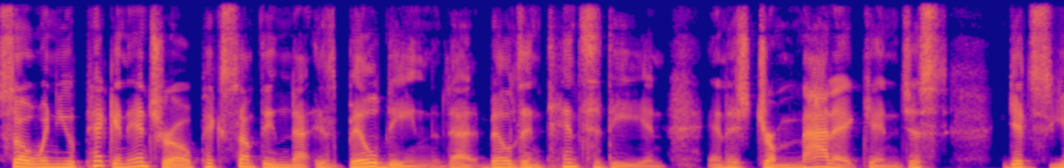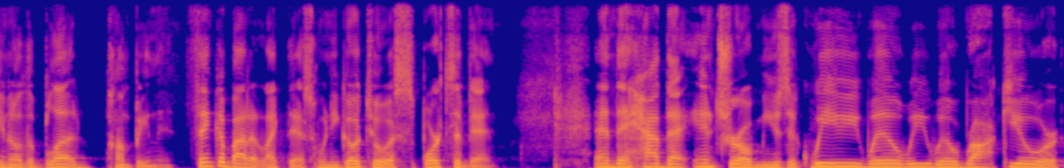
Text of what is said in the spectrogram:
So when you pick an intro, pick something that is building, that builds intensity and and is dramatic and just gets, you know, the blood pumping. Think about it like this. When you go to a sports event and they have that intro music, we will, we will rock you, or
